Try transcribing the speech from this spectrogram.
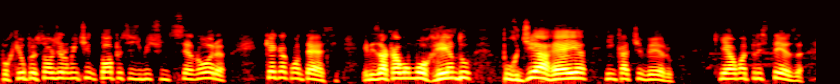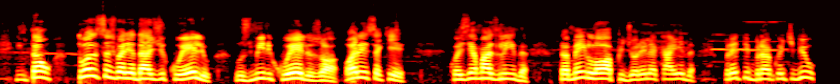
Porque o pessoal geralmente entope esses bichos de cenoura. O que é que acontece? Eles acabam morrendo por diarreia em cativeiro, que é uma tristeza. Então, todas essas variedades de coelho, os mini coelhos, ó, olha esse aqui, coisinha mais linda. Também lope, de orelha caída, preto e branco. A gente viu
